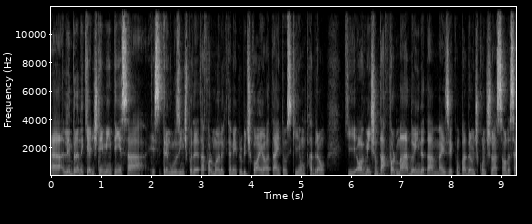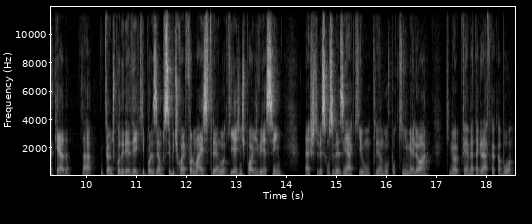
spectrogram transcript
Uh, lembrando que a gente também tem essa, esse triângulozinho que poderia estar tá formando aqui também para o Bitcoin, ó, tá? Então, isso aqui é um padrão que, obviamente, não está formado ainda, tá? Mas é, é um padrão de continuação dessa queda, tá? Então, a gente poderia ver aqui, por exemplo, se o Bitcoin formar esse triângulo aqui, a gente pode ver assim, né? deixa eu ver se consigo desenhar aqui um triângulo um pouquinho melhor, que minha ferramenta gráfica acabou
